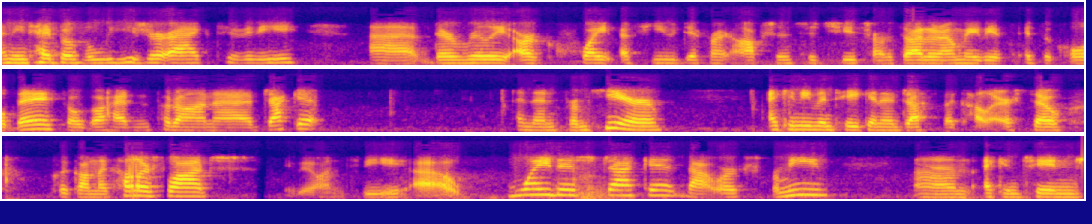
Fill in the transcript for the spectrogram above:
any type of leisure activity. Uh, there really are quite a few different options to choose from. So I don't know, maybe it's, it's a cold day, so I'll go ahead and put on a jacket. And then from here, I can even take and adjust the color. So click on the color swatch. Maybe I want it to be a whitish jacket. That works for me. Um, I can change,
